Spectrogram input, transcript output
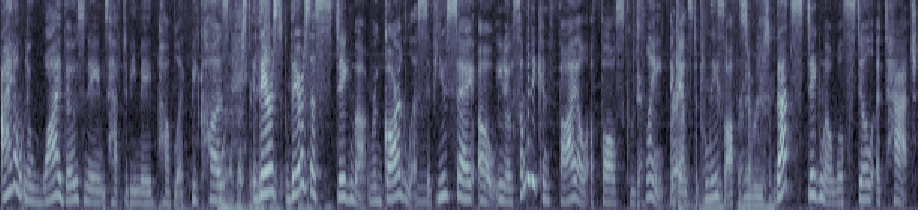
I don't know why those names have to be made public because there's there's a stigma regardless. If you say, oh, you know, somebody can file a false complaint against a police for any officer, that stigma will still attach.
